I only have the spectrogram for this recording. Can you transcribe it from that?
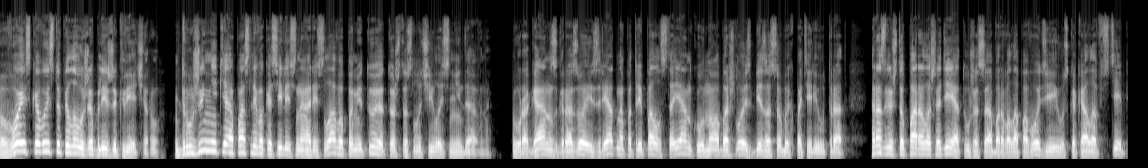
Войско выступило уже ближе к вечеру. Дружинники опасливо косились на Арислава, пометуя то, что случилось недавно. Ураган с грозой изрядно потрепал стоянку, но обошлось без особых потерь и утрат. Разве что пара лошадей от ужаса оборвала поводья и ускакала в степь,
